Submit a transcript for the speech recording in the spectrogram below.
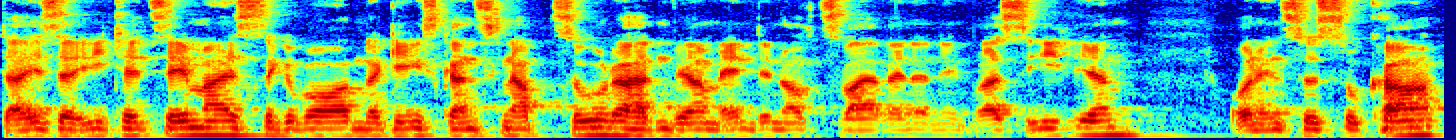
Da ist er ITC-Meister geworden, da ging es ganz knapp zu. Da hatten wir am Ende noch zwei Rennen in Brasilien und in Suzuka.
